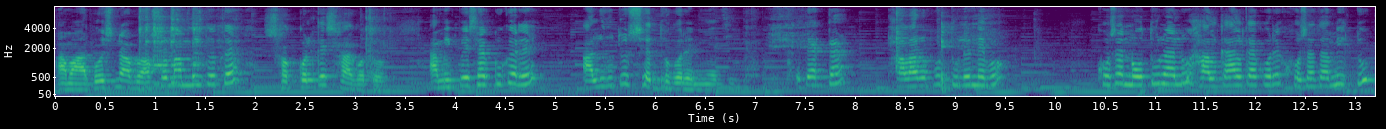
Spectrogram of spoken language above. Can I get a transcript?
আমার বৈষ্ণব রসনামৃততে সকলকে স্বাগত। আমি প্রেসার কুকারে আলু দুটো সেদ্ধ করে নিয়েছি। এটা একটা থালার ওপর তুলে নেব। খোসা, নতুন আলু হালকা হালকা করে খোসাটা আমি একটু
